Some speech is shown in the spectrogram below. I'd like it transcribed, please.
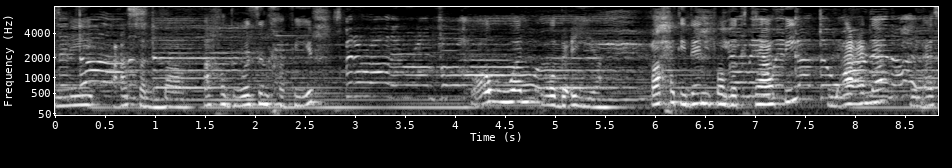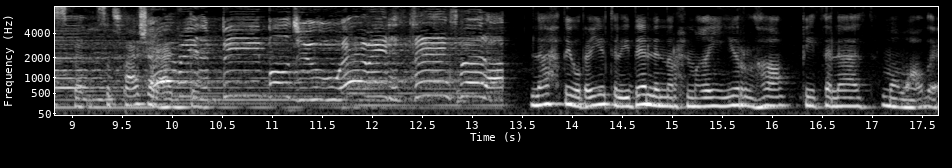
لعصا البار أخذ وزن خفيف. وأول وضعية. راحت يديني فوق اكتافي الأعلى والأسفل. 16 عدة. لاحظي وضعية اليدين لأن راح نغيرها في ثلاث مواضع.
